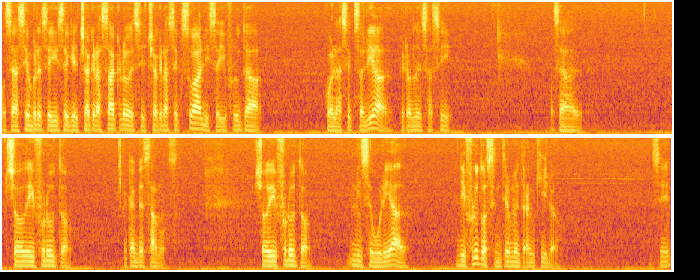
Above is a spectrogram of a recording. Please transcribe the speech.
O sea, siempre se dice que el chakra sacro es el chakra sexual y se disfruta con la sexualidad, pero no es así. O sea, yo disfruto, acá empezamos, yo disfruto mi seguridad, disfruto sentirme tranquilo, ¿sí?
